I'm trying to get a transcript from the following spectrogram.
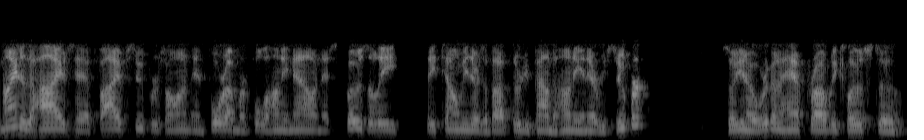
Nine of the hives have five supers on, and four of them are full of honey now. And supposedly they tell me there's about 30 pound of honey in every super. So you know we're going to have probably close to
